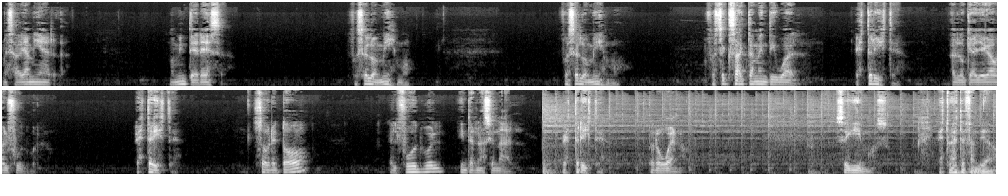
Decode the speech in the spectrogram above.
me sabe a mierda. No me interesa. Fuese lo mismo. Fuese lo mismo. Fuese exactamente igual. Es triste a lo que ha llegado el fútbol. Es triste. sobre todo el fútbol internacional. Es triste, pero bueno. Seguimos. Esto es Estefandiado.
